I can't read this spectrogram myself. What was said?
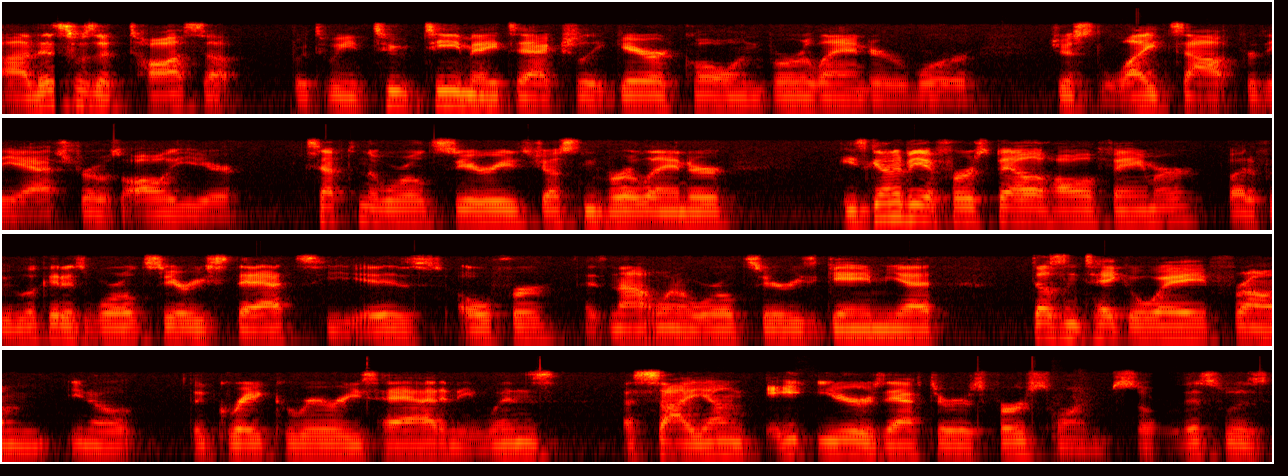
Uh, this was a toss-up between two teammates actually. Gerrit Cole and Verlander were just lights out for the Astros all year, except in the World Series. Justin Verlander, he's going to be a first ballot Hall of Famer, but if we look at his World Series stats, he is over, has not won a World Series game yet doesn't take away from you know the great career he's had, and he wins a Cy Young eight years after his first one. So this was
